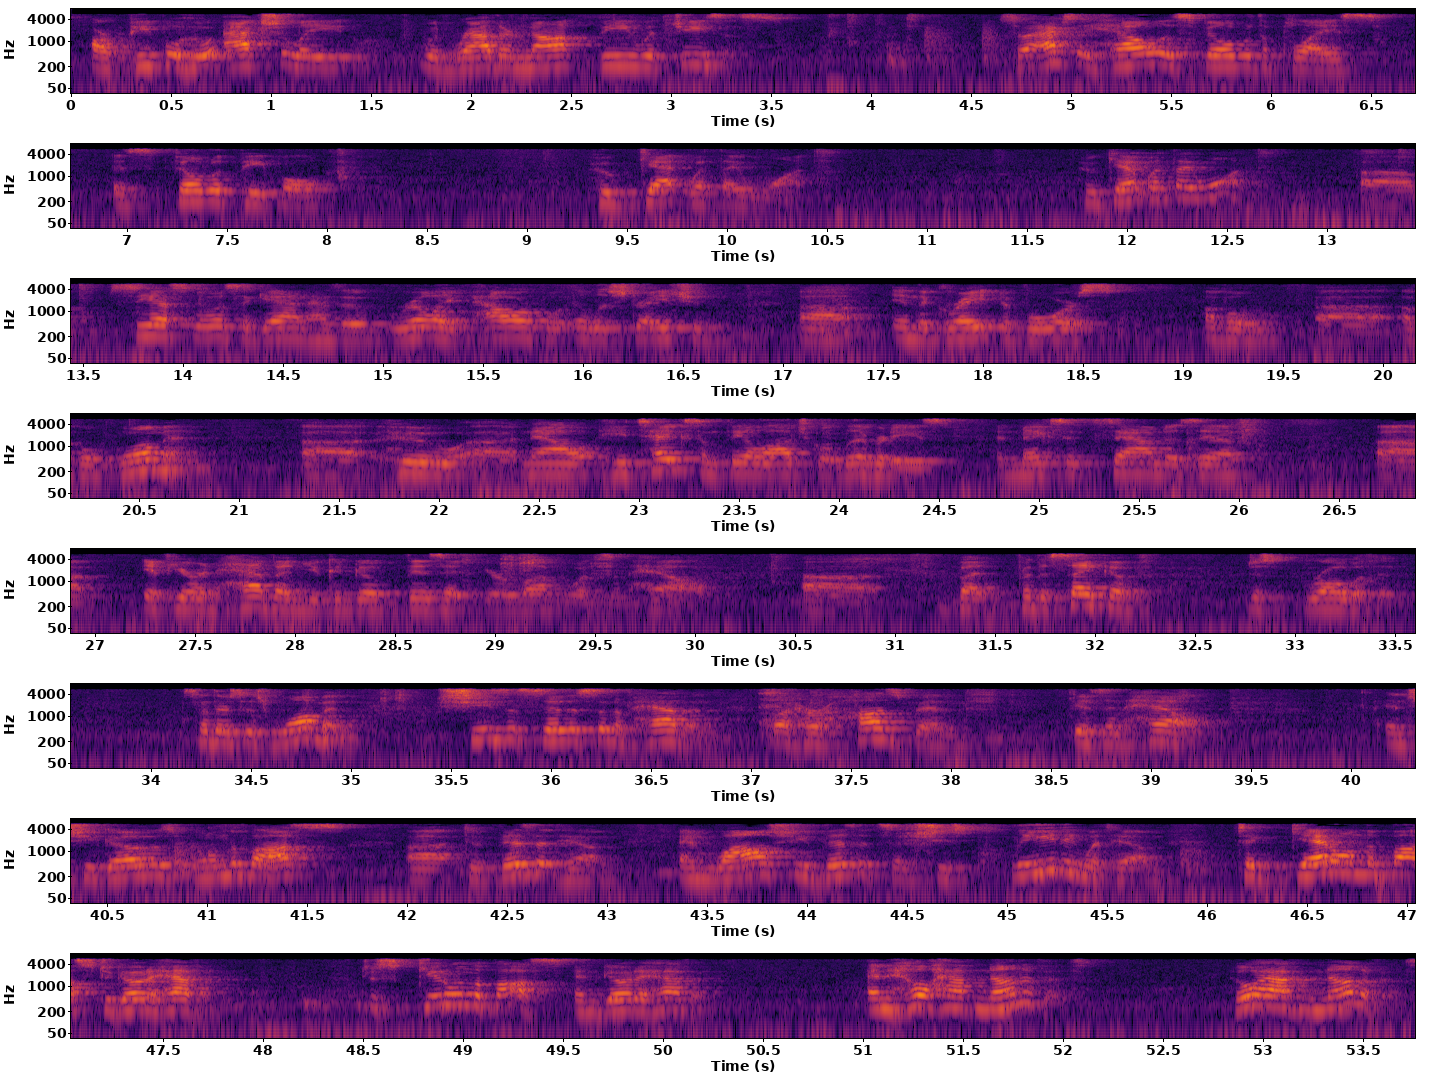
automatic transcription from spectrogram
are people who actually would rather not be with Jesus. So actually, hell is filled with a place, is filled with people who get what they want. Who get what they want. Um, C.S. Lewis, again, has a really powerful illustration uh, in The Great Divorce of a, uh, of a woman uh, who, uh, now, he takes some theological liberties and makes it sound as if uh, if you're in heaven, you can go visit your loved ones in hell. Uh, but for the sake of just roll with it. So there's this woman, she's a citizen of heaven, but her husband is in hell. And she goes on the bus uh, to visit him, and while she visits him, she's pleading with him to get on the bus to go to heaven. Just get on the bus and go to heaven. And he'll have none of it. He'll have none of it.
